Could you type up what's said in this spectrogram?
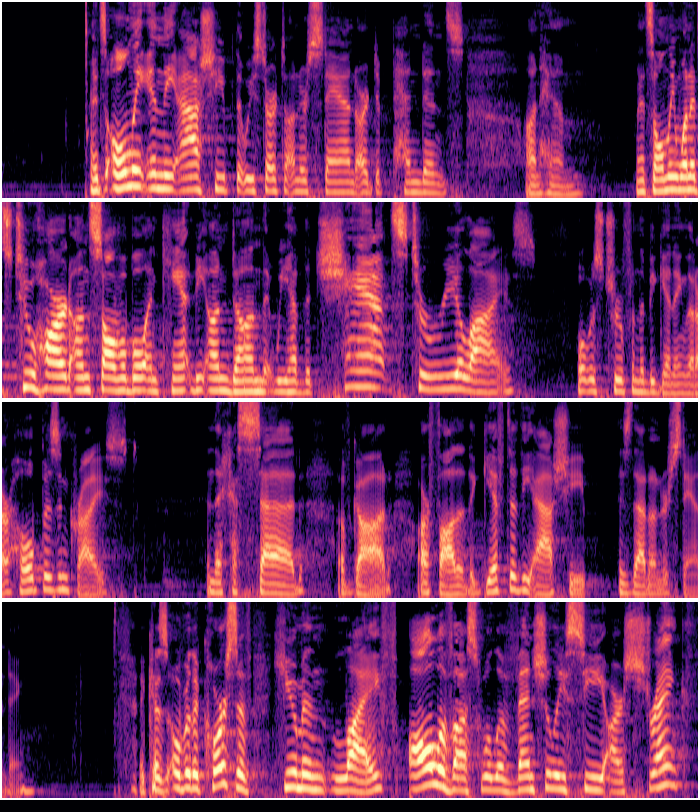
It's only in the ash heap that we start to understand our dependence on Him. It's only when it's too hard, unsolvable, and can't be undone that we have the chance to realize what was true from the beginning that our hope is in Christ and the chesed of God, our Father. The gift of the ash heap is that understanding. Because over the course of human life, all of us will eventually see our strength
